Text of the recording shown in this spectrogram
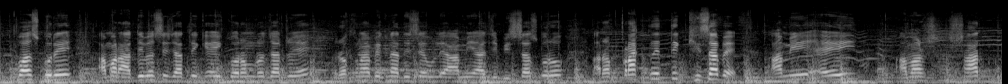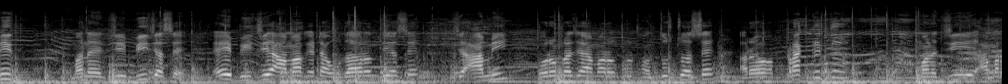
উপবাস কৰি আমাৰ আদিবাসী জাতিক এই কৰম ৰজাটোৱে ৰক্ষণাবেক্ষণা দিছে বুলি আমি আজি বিশ্বাস কৰোঁ। আৰু প্ৰাকৃতিক হিচাপে আমি এই আমাৰ সাতবিধ মানে যি বীজ আছে, এই বীজে আমাক এটা উদাহৰণ দি আছে যে আমি কৰম ৰাজে আমাৰ ওপৰত সন্তুষ্ট আছে। আৰু প্ৰাকৃতিক মানে যি আমাৰ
